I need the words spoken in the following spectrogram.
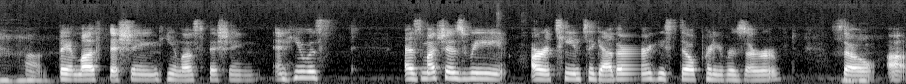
Mm-hmm. Um, they love fishing. He loves fishing. And he was, as much as we are a team together, he's still pretty reserved. So mm-hmm. uh,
